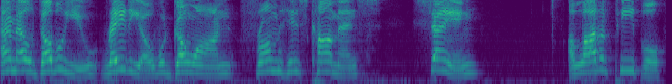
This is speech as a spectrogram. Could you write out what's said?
MLW radio would go on from his comments saying a lot of people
